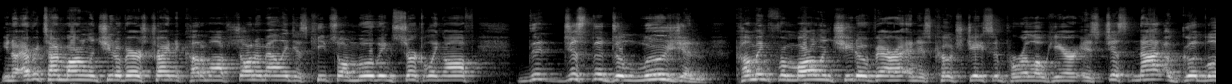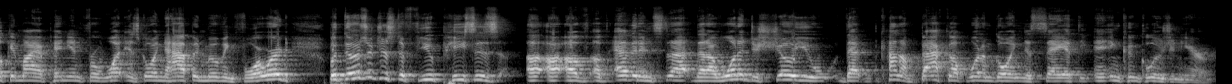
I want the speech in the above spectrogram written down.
You know, every time Marlon Chito Vera is trying to cut him off, Sean O'Malley just keeps on moving, circling off. The, just the delusion coming from Marlon Chito Vera and his coach Jason Parillo here is just not a good look, in my opinion, for what is going to happen moving forward. But those are just a few pieces uh, uh, of, of evidence that, that I wanted to show you that kind of back up what I'm going to say at the in conclusion here.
